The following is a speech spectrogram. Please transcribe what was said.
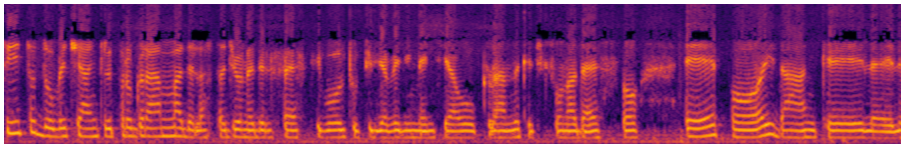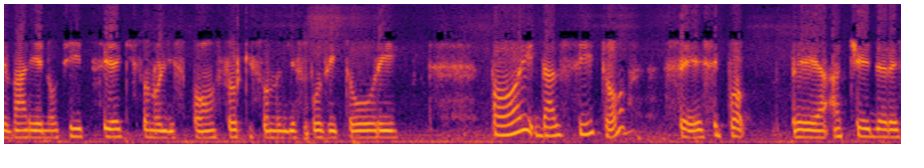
sito dove c'è anche il programma della stagione del festival, tutti gli avvenimenti a Auckland che ci sono adesso e poi dà anche le, le varie notizie, chi sono gli sponsor, chi sono gli espositori. Poi dal sito se si può eh, accedere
